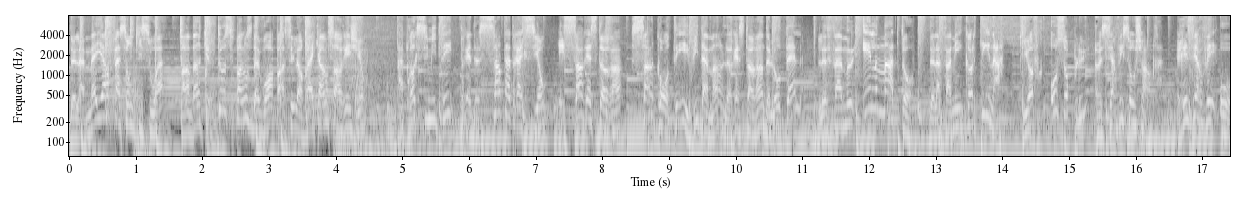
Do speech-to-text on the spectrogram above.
de la meilleure façon qui soit, pendant que tous pensent devoir passer leurs vacances en région. À proximité, près de 100 attractions et 100 restaurants, sans compter évidemment le restaurant de l'hôtel, le fameux Il Mato de la famille Cortina, qui offre au surplus un service aux chambres. Réservé au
